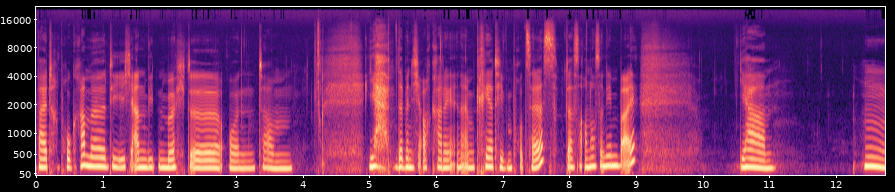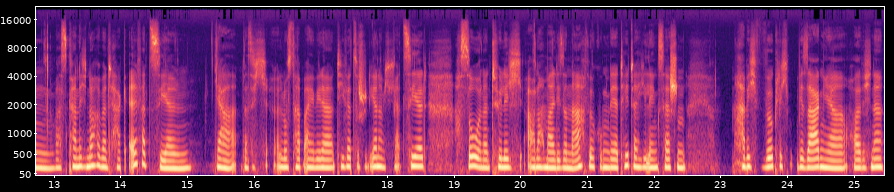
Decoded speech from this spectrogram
weitere Programme, die ich anbieten möchte. Und ähm, ja, da bin ich auch gerade in einem kreativen Prozess. Das auch noch so nebenbei. Ja, hm, was kann ich noch über Tag 11 erzählen? Ja, dass ich Lust habe, Ayurveda tiefer zu studieren, habe ich erzählt. Ach so, natürlich auch nochmal diese Nachwirkungen der Theta Healing Session habe ich wirklich, wir sagen ja häufig, ne,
